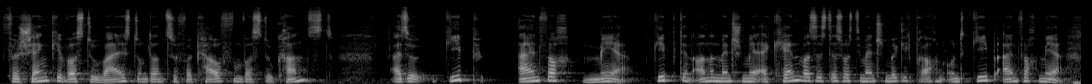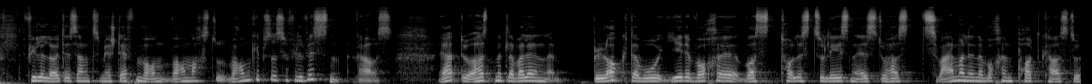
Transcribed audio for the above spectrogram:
verschenke, was du weißt, um dann zu verkaufen, was du kannst. Also gib einfach mehr. Gib den anderen Menschen mehr. Erkenn, was ist das, was die Menschen wirklich brauchen und gib einfach mehr. Viele Leute sagen zu mir, Steffen, warum, warum machst du, warum gibst du so viel Wissen raus? Ja, du hast mittlerweile einen Blog, da wo jede Woche was Tolles zu lesen ist. Du hast zweimal in der Woche einen Podcast. Du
